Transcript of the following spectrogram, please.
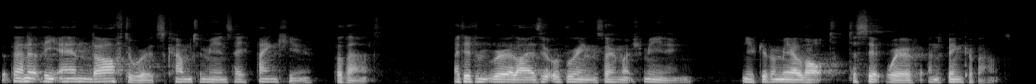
But then at the end afterwards come to me and say, thank you for that. I didn't realize it would bring so much meaning. You've given me a lot to sit with and think about.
